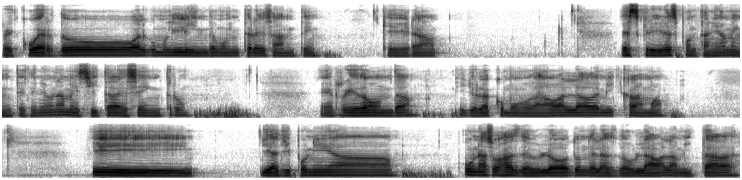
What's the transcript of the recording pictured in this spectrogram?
Recuerdo algo muy lindo, muy interesante, que era escribir espontáneamente. Tenía una mesita de centro redonda y yo la acomodaba al lado de mi cama y, y allí ponía unas hojas de blog donde las doblaba a la mitad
